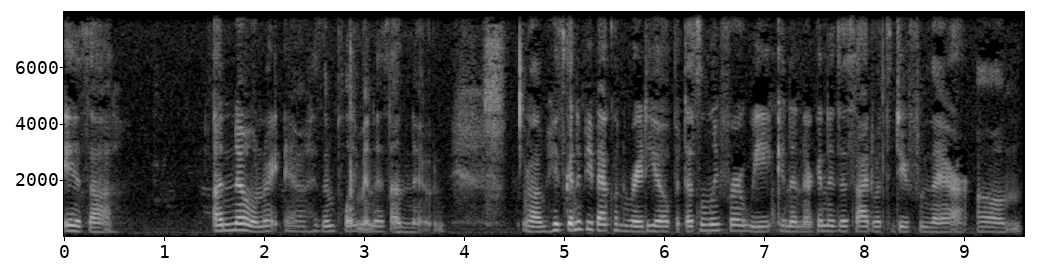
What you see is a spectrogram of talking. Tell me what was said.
is uh, unknown right now. His employment is unknown. Um, he's going to be back on the radio, but that's only for a week, and then they're going to decide what to do from there. Um,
